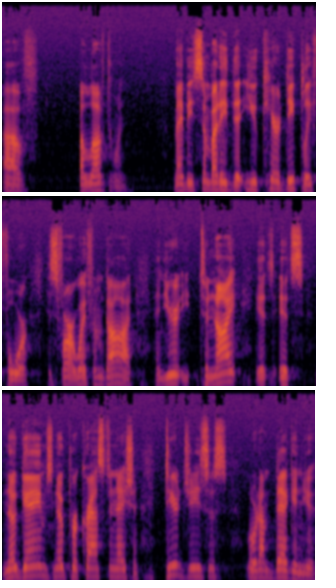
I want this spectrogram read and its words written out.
of a loved one. Maybe somebody that you care deeply for is far away from God. And you're tonight, it's, it's no games, no procrastination. Dear Jesus, Lord, I'm begging you,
